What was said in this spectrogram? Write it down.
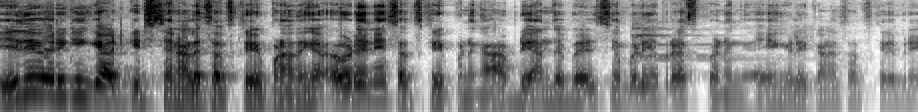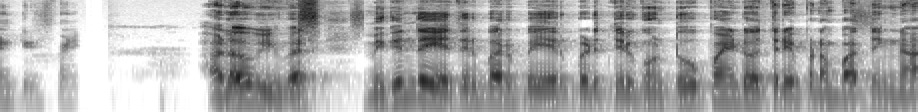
இது வரைக்கும் கேட் கிட்ஸ் சேனலை சப்ஸ்கிரைப் பண்ணாதீங்க. உடனே சப்ஸ்கிரைப் பண்ணுங்க. அப்படியே அந்த பெல் சிம்பிளையும் பிரஸ் பண்ணுங்க. எங்களுக்கான சப்ஸ்கிரைபரை இன்க்ரீஸ் பண்ணி ஹலோ வியூவர்ஸ் மிகுந்த எதிர்பார்ப்பை ஏற்படுத்தியிருக்கும் டூ பாயிண்ட் ஓ oh திரைப்படம் பார்த்தீங்கன்னா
